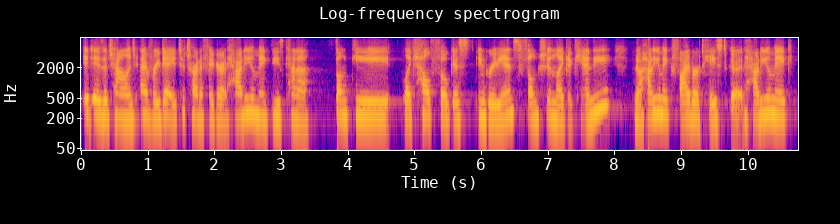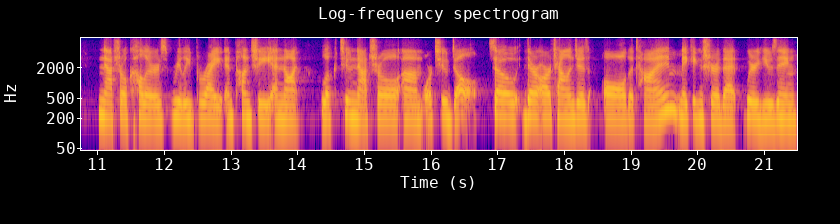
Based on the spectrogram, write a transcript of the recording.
it is a challenge every day to try to figure out how do you make these kind of funky, like health focused ingredients function like a candy? You know, how do you make fiber taste good? How do you make natural colors really bright and punchy and not look too natural um, or too dull. So there are challenges all the time, making sure that we're using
